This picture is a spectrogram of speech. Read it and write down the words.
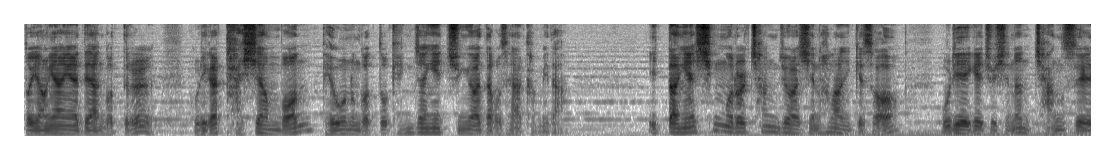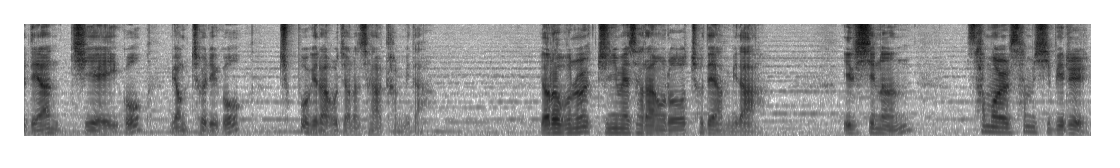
또 영양에 대한 것들을 우리가 다시 한번 배우는 것도 굉장히 중요하다고 생각합니다. 이 땅에 식물을 창조하신 하나님께서 우리에게 주시는 장수에 대한 지혜이고 명철이고 축복이라고 저는 생각합니다. 여러분을 주님의 사랑으로 초대합니다. 일시는 3월 31일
